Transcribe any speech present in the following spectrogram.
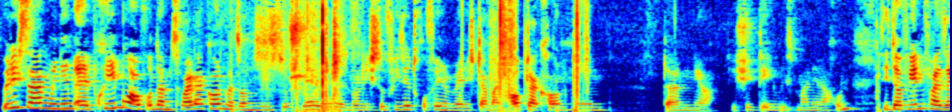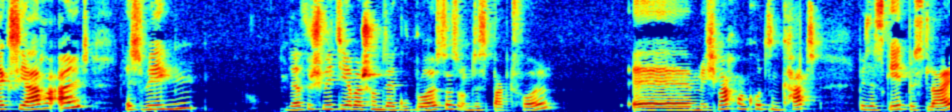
Würde ich sagen, wir nehmen El Primo auf unserem zweiten Account, weil sonst ist es so schwer. Wir haben halt noch nicht so viele Trophäen. Wenn ich da meinen Hauptaccount nehme, dann ja, sie schickt irgendwie das Money nach unten. Sieht auf jeden Fall sechs Jahre alt. Deswegen, dafür spielt sie aber schon sehr gut Brawl Stars und es backt voll. Ähm, ich mache mal kurz einen Cut, bis es geht, bis gleich.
